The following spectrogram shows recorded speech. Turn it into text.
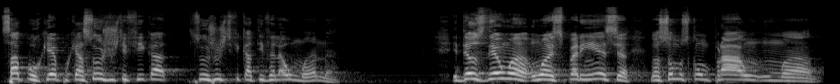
Sabe por quê? Porque a sua, justifica, sua justificativa é humana. E Deus deu uma, uma experiência. Nós fomos comprar uma.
